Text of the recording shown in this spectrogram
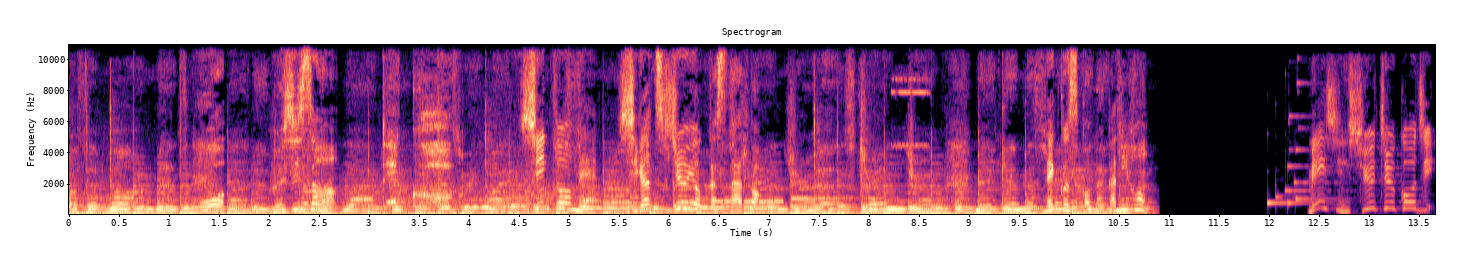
お富士山でか新東名4月14日スタート。ネクスコ中日本名神集中工事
